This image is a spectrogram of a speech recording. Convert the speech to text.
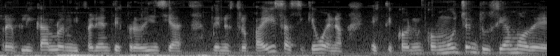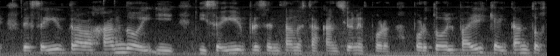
replicarlo en diferentes provincias de nuestro país. Así que bueno, con, mucho entusiasmo de, seguir trabajando y, seguir presentando estas canciones por todo el país, que hay tantos,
